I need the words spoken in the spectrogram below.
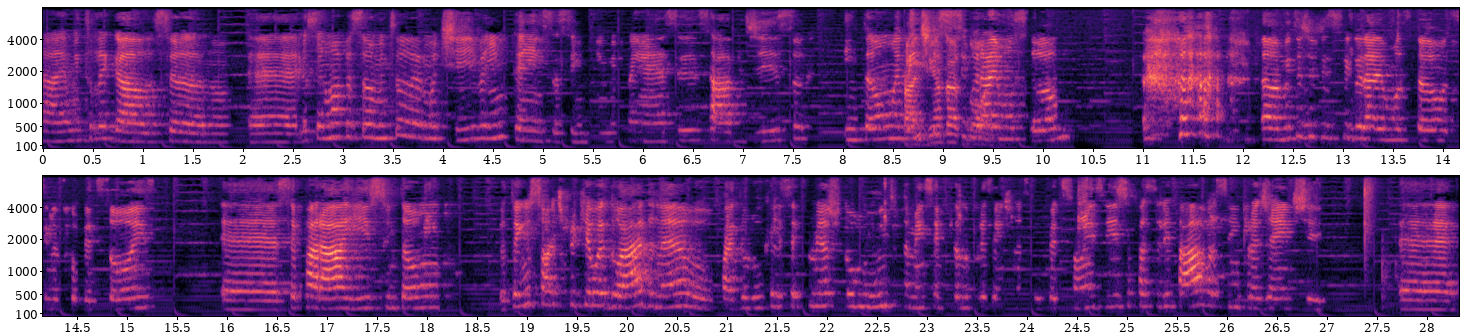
Ah, é muito legal, Luciano. É, eu sou uma pessoa muito emotiva e intensa, assim, quem me conhece sabe disso. Então é bem difícil segurar a emoção. Não, é muito difícil segurar a emoção assim nas competições, é, separar isso. Então eu tenho sorte porque o Eduardo, né, o pai do Luca, ele sempre me ajudou muito também, sempre estando presente nas competições e isso facilitava assim para gente é,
